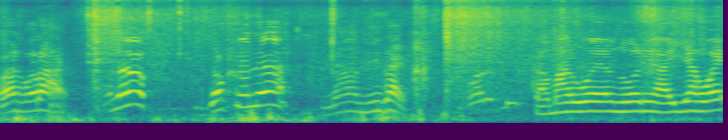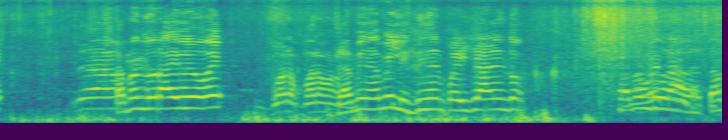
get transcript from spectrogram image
વાર હોરા હે અલે જપ લે. ના નહીં તમારું હોય એમ જોડી આવી ગયા હોય. તમને જોર હોય? બરો બરો જમીન અમે લીધી છે ને પૈસા આલીને તો તમે આવતા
